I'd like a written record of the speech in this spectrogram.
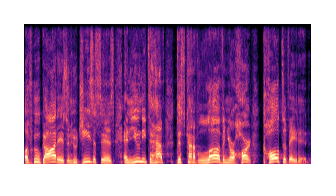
of who God is and who Jesus is. And you need to have this kind of love in your heart cultivated.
